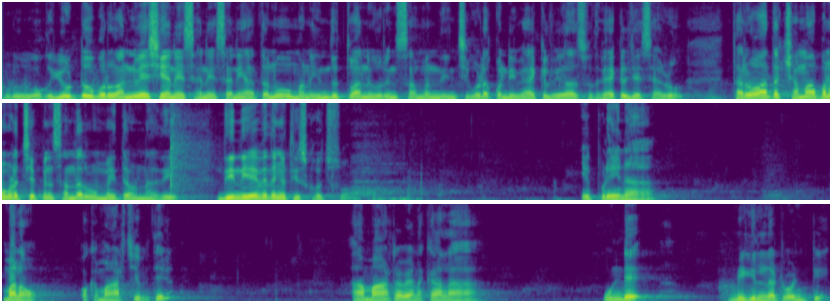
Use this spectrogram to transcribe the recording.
ఇప్పుడు ఒక యూట్యూబరు అన్వేషి అనేసి అనేసి అని అతను మన హిందుత్వాన్ని గురించి సంబంధించి కూడా కొన్ని వ్యాఖ్యలు వివాదాస్పద వ్యాఖ్యలు చేశాడు. తర్వాత క్షమాపణ కూడా చెప్పిన సందర్భం అయితే ఉన్నది. దీన్ని ఏ విధంగా తీసుకోవచ్చు స్వామి? ఎప్పుడైనా మనం ఒక మాట చెబితే ఆ మాట వెనకాల ఉండే మిగిలినటువంటి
